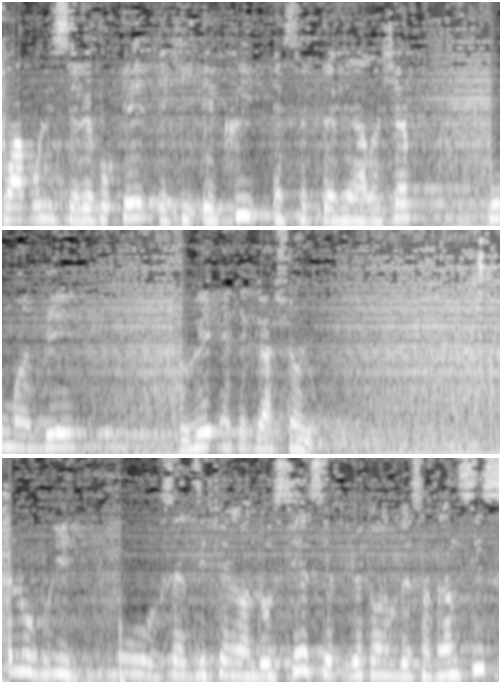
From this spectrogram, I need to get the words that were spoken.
3 polisye revoke e ki ekri inspektor general en chef pou mande reintegrasyon yo. L'ouvri pou se diferent dosye, se yo ton nom de 136,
